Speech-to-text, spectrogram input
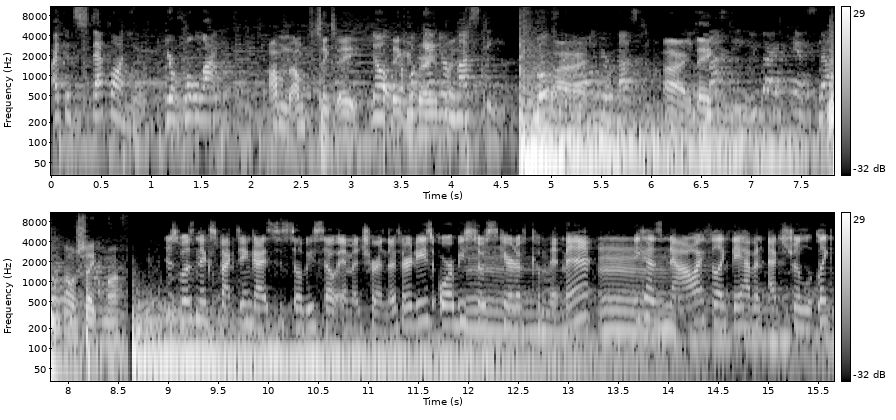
I could step on you your whole life. I'm I'm six eight. No, Thank you and very you're much. musty. Most of right. all, you're musty. All right, He's thank you. musty. You guys can't smell it. Don't shake my. Just wasn't expecting guys to still be so immature in their 30s or be so scared of commitment. Mm. Because now I feel like they have an extra like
